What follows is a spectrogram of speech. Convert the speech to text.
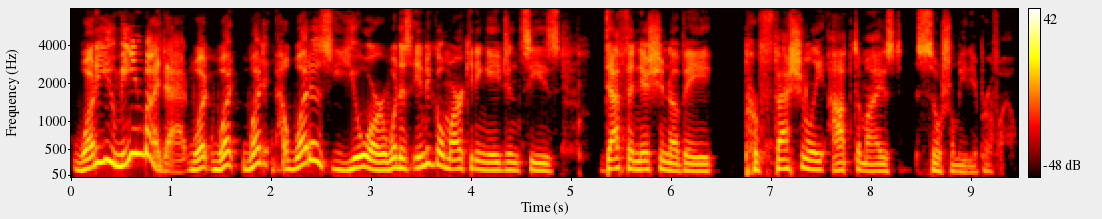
What do you mean by that? What what what what is your what is indigo marketing agency's definition of a professionally optimized social media profile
